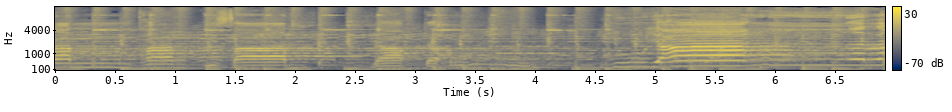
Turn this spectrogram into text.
กันทางอีสาน อยากจะรู้ อยู่อย่างไร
